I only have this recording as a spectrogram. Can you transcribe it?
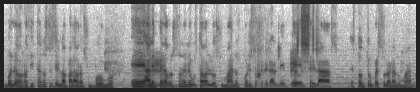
Bueno, racistas no sé si es la palabra, supongo. Eh, al Sí. emperador solo le gustaban los humanos. Por eso, generalmente, entre las Stone Troopers solo eran humanos.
